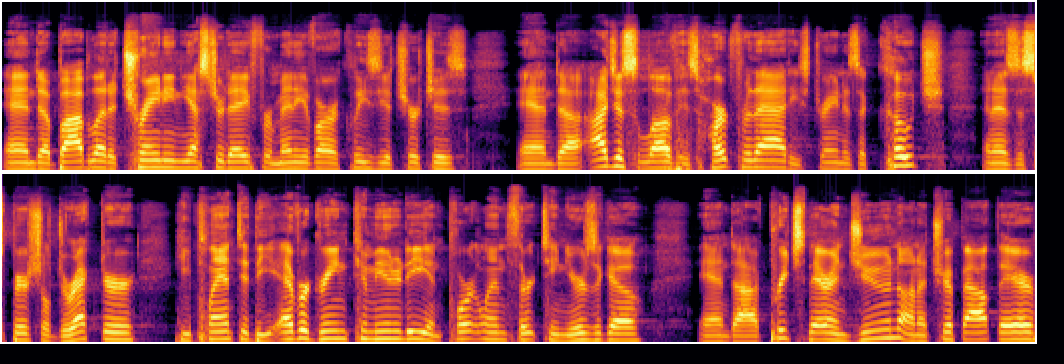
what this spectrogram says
And uh, Bob led a training yesterday for many of our ecclesia churches. And uh, I just love his heart for that. He's trained as a coach and as a spiritual director. He planted the Evergreen community in Portland 13 years ago. And I uh, preached there in June on a trip out there.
